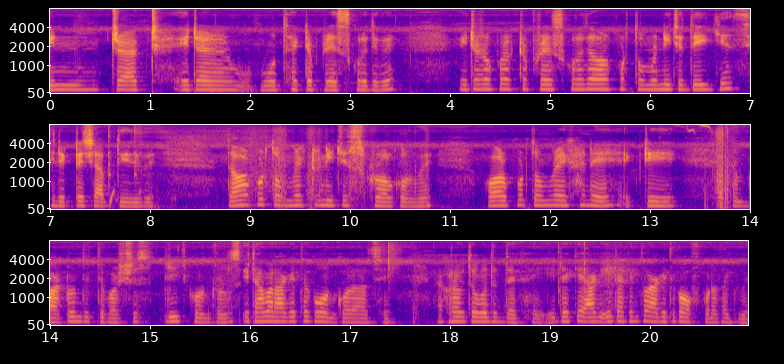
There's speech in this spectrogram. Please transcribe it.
interact এটার মধ্যে একটা প্রেস করে দেবে। এটার ওপর একটা প্রেস করে দেওয়ার পর তোমরা নিচে দিয়ে গিয়ে সিলেক্টে চাপ দিয়ে দেবে। দেওয়ার পর তোমরা একটু নিচে স্ক্রল করবে। করার পর তোমরা এখানে একটি বাটন দেখতে পাচ্ছ স্প্লিট কন্ট্রোলস এটা আমার আগে থেকে অন করা আছে। এখন আমি তোমাদের দেখাই। এটাকে আগে, এটা কিন্তু আগে থেকে অফ করা থাকবে।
